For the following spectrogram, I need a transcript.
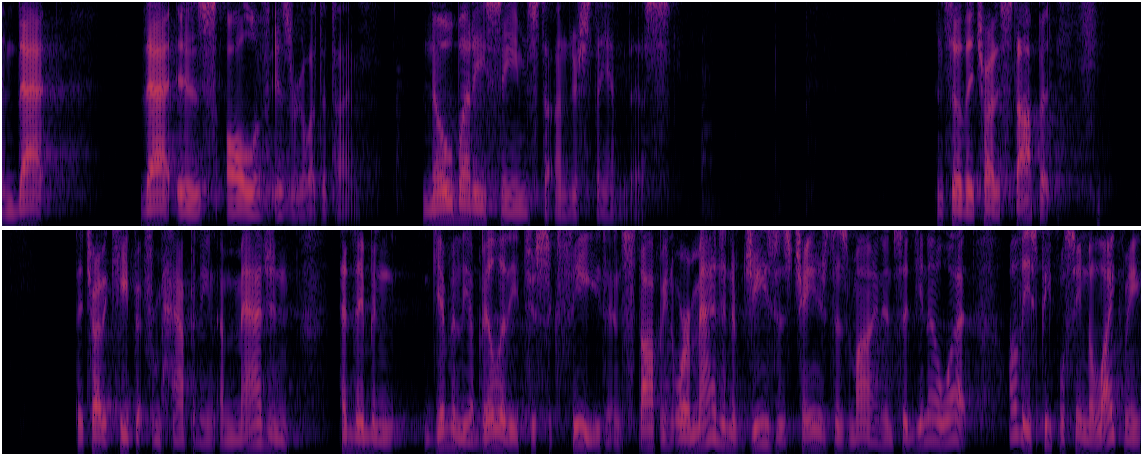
And that, that is all of Israel at the time. Nobody seems to understand this. And so they try to stop it. They try to keep it from happening. Imagine had they been given the ability to succeed in stopping. Or imagine if Jesus changed his mind and said, you know what? All these people seem to like me.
